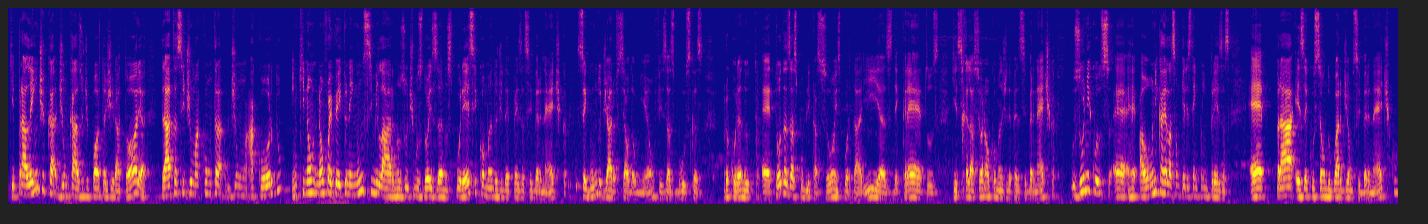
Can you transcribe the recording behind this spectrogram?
que para além de, de, um caso de porta giratória, trata-se de, uma contra, de um acordo em que não, não foi feito nenhum similar nos últimos dois anos por esse Comando de Defesa Cibernética, segundo o Diário Oficial da União, fiz as buscas procurando é, todas as publicações, portarias, decretos que se relacionam ao Comando de Defesa Cibernética. Os únicos, é, a única relação que eles têm com empresas é para execução do Guardião Cibernético,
